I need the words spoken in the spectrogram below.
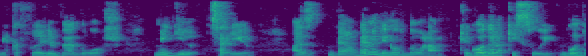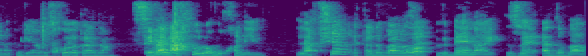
מכף רגל ועד ראש, מגיל צעיר, אז בהרבה מדינות בעולם, כגודל הכיסוי, גודל הפגיעה בזכויות האדם. שים לב, ואנחנו לא מוכנים לאפשר את הדבר הזה, אבל- ובעיניי זה הדבר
